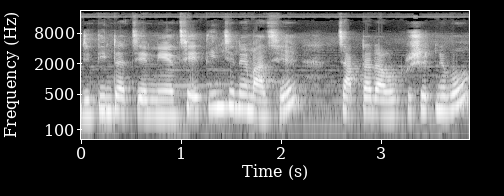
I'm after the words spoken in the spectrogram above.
যে তিনটা চেন নিয়েছি, এই তিন চেনের মাঝে চারটা ডাবল ক্রোশেট নেব।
